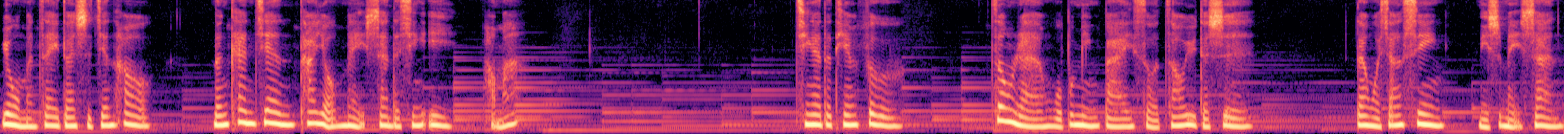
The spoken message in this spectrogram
愿我们在一段时间后，能看见他有美善的心意，好吗？亲爱的天父，纵然我不明白所遭遇的事，但我相信你是美善。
